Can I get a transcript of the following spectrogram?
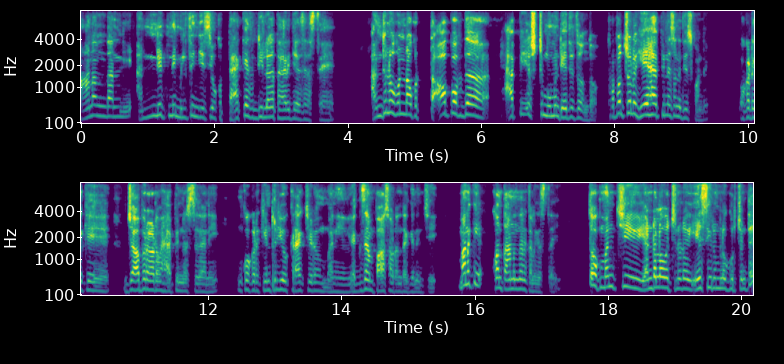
ఆనందాన్ని అన్నిటినీ మిళితం చేసి ఒక ప్యాకేజ్ డీల్ లాగా తయారు చేసేస్తే అందులో ఉన్న ఒక top of the happiest moment ఏదైతే ఉందో ప్రపంచంలో ఏ హ్యాపీనెస్ అని తీసుకోండి ఒకటికి జాబ్ రావడం హ్యాపీనెస్ కానీ ఇంకొకటికి ఇంటర్వ్యూ క్రాక్ చేయడం అని ఎగ్జామ్ పాస్ అవడం దగ్గర నుంచి మనకి కొంత ఆనందాన్ని కలిగిస్తాయి ఒక మంచి ఎండలో వచ్చినప్పుడు ఏసీ రూమ్‌లో కూర్చుంటే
